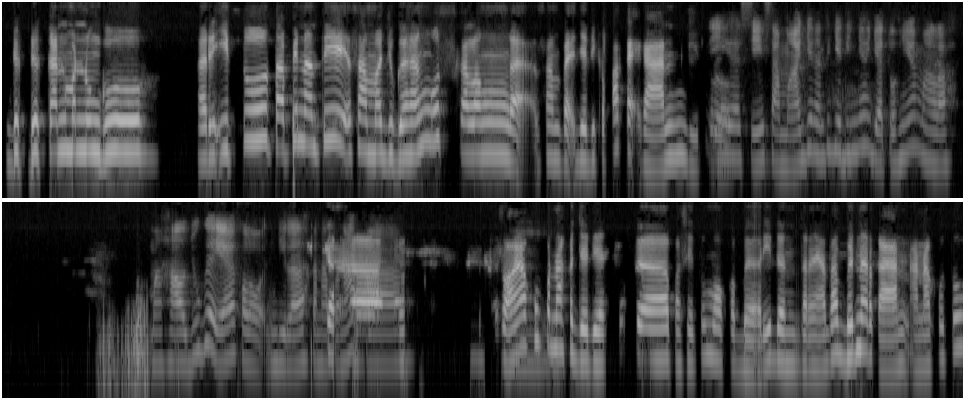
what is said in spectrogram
deg-degan menunggu hari itu tapi nanti sama juga hangus kalau nggak sampai jadi kepake kan gitu Iya sih, sama aja nanti jadinya jatuhnya malah mahal juga ya kalau dilalah kenapa-napa. soalnya aku Hmm. pernah kejadian juga pas itu mau ke Bali dan ternyata benar kan anakku tuh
